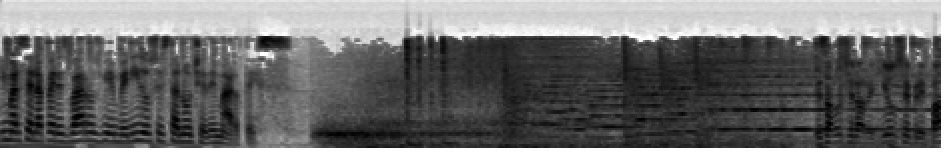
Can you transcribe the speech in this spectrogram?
Y Marcela Pérez Barros, bienvenidos esta noche de martes. Esta noche la región se prepara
